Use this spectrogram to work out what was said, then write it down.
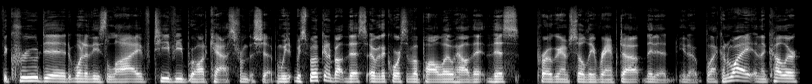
the crew did one of these live TV broadcasts from the ship. And we, we've spoken about this over the course of Apollo, how that this program slowly ramped up. They did, you know, black and white and the color.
